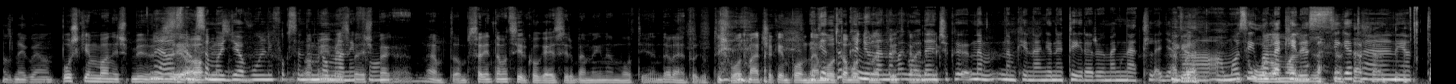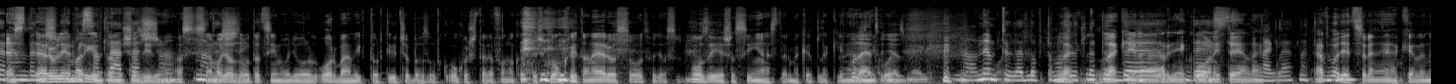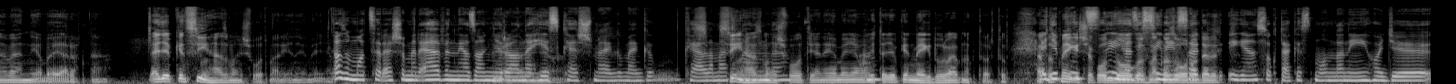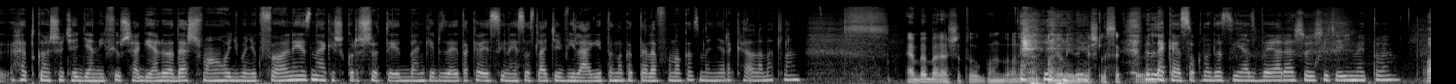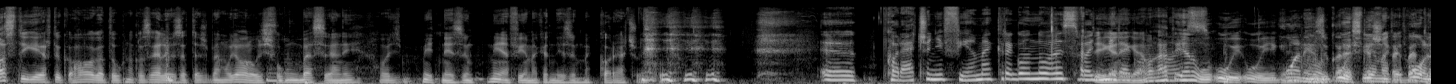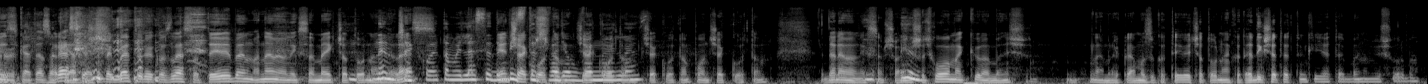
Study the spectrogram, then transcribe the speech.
Az még olyan... Puskinban is mű... Ne, azt a, hiszem, hogy javulni fog, szerintem romlani fog. Meg, nem tudom, szerintem a cirkogejzírben még nem volt ilyen, de lehet, hogy ott is volt már, csak én pont nem Igen, voltam ott. Igen, lenne megoldani, csak nem, nem kéne engedni, hogy térerő meg net legyen Igen. a, a mozikban, le kéne szigetelni a teremben, Ezt, erről én már írtam is az idén. Azt hiszem, hogy az volt a cím, hogy Orbán Viktor tiltsa be az okos telefonokat, és konkrétan erről szólt, hogy a mozi és a színháztermeket le kéne lehet, hogy ez még... Na, nem tőled loptam az ötletet, de... Le kéne árnyékolni tényleg. Meg lehetne Hát vagy egyszerűen el kellene venni a bejáratnál. Egyébként színházban is volt már ilyen élmény. Az a macerása, mert elvenni az annyira ja, nehézkes, ja. meg, meg kellemetlen. Színházban de... is volt ilyen élményem, amit egyébként még durvábbnak tartok. Hát egyébként ott mégiscsak ott dolgoznak az orrod előtt. Igen, szokták ezt mondani, hogy hát különösen, hogyha egy ilyen ifjúsági előadás van, hogy mondjuk fölnéznek, és akkor a sötétben képzeljétek el, hogy színész azt látja, hogy világítanak a telefonok, az mennyire kellemetlen. Ebbe bele se tudok gondolni, mert nagyon ideges leszek tőle. Le kell szoknod a színház bejárásra is, hogyha így megy tovább. Azt ígértük a hallgatóknak az előzetesben, hogy arról is fogunk beszélni, hogy mit nézzünk, milyen filmeket nézzünk meg karácsonykor. Karácsonyi filmekre gondolsz, Hát vagy igen, mire igen. gondolsz? Hát ilyen új, új, új igen. Hol nézzük a új reszkesetek betörőket, ez a kérdés. Reszkesetek betörők, az lesz a tévében, már nem emlékszem, melyik csatornán Nem lesz. csekkoltam, hogy lesz, de Én biztos csekkoltam, vagyok benne, csekkoltam, lesz. csekkoltam, pont csekkoltam. De nem emlékszem sajnos, hogy hol, meg különben is nem reklámozunk a tévécsatornákat. Eddig se tettünk ilyet ebben a műsorban.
